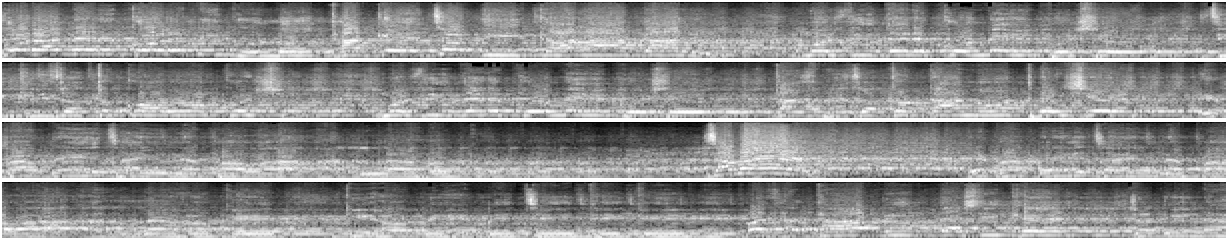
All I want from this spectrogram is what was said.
কোরআনের কর্মীগুলো থাকে যদি কারাগারে মসজিদের কোণে বসে জিক্রি যত করো খুশি, মসজিদের কোণে বসে তাসবি যত টানো ঠেসে এভাবে যাই না পাওয়া আল্লাহ। যাবে এভাবে যায় না পাওয়া আল্লাহকে। কি হবে বেঁচে থেকে? বাধা বিদ্যা শিখে যদি না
